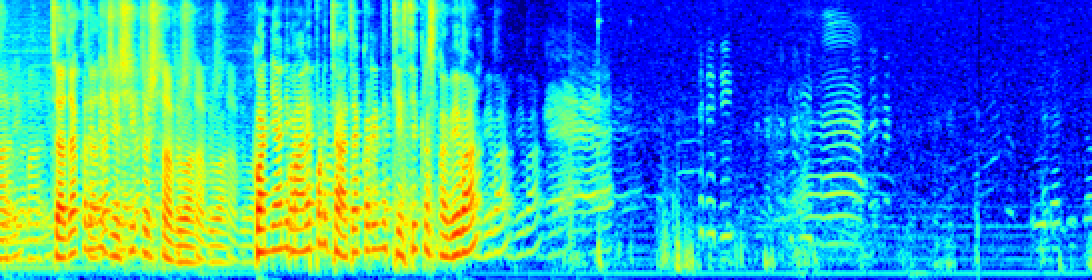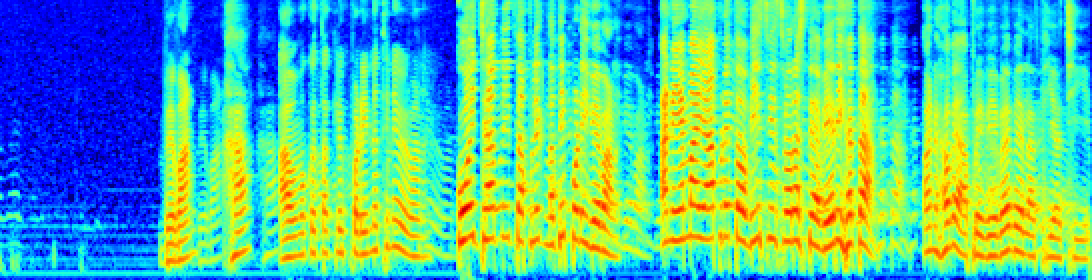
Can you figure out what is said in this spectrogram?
માને ચાચા કરીને જય શ્રી કૃષ્ણ વિવાહ કન્યાની માને પણ ચાચા કરીને જય શ્રી કૃષ્ણ વિવાહ વેવાણ? હા. આવામાં કોઈ તકલીફ પડી નથી ને વેવાણ? કોઈ જાતની તકલીફ નથી પડી વેવાણ. અને એમાંય આપણે તો વીસ વીસ વર્ષ ત્યાં વેરી હતા. અને હવે આપણે વેવા વેલા થયા છીએ.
